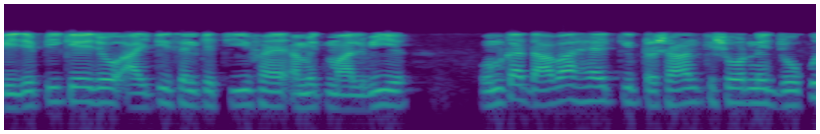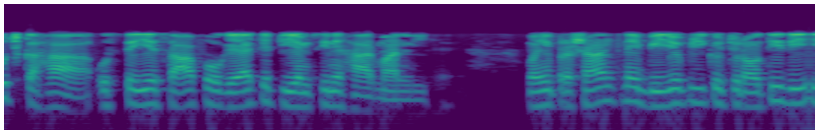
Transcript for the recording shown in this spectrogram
बीजेपी के जो आईटी सेल के चीफ हैं अमित मालवीय, उनका दावा है कि प्रशांत किशोर ने जो कुछ कहा, उससे ये साफ़ हो गया कि टीएमसी ने हार मान ली है। वहीं प्रशांत ने बीजेपी को चुनौती दी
